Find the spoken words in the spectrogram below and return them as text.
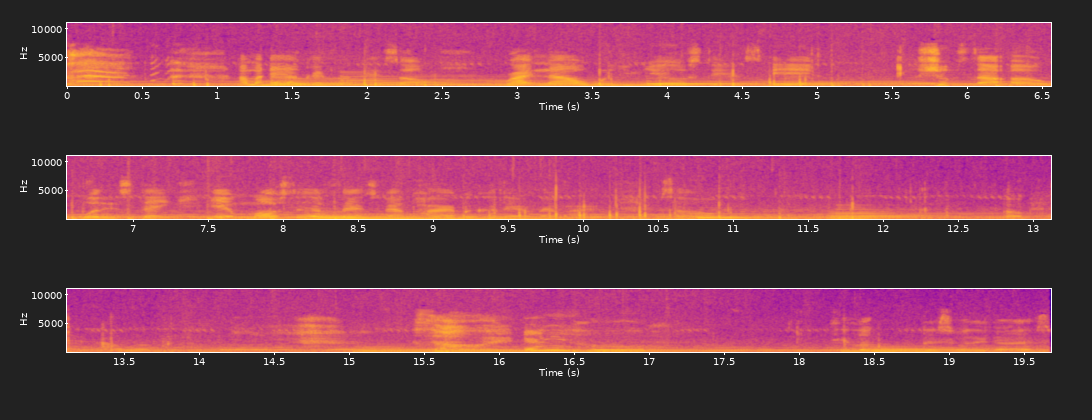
this. I'm an AFK for this, so right now when you use this, it shoots out a wooden stake. It mostly affects vampire because they're vampire. So okay, I will so anywho See, look, this what it does.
